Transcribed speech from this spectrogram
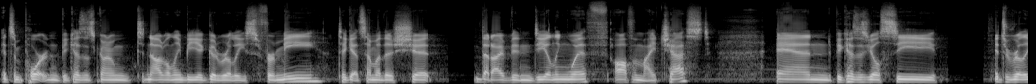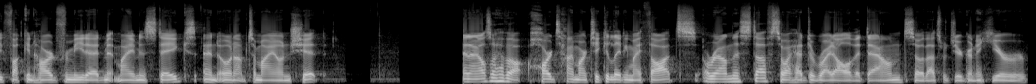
it's important because it's going to not only be a good release for me to get some of this shit that I've been dealing with off of my chest. And because as you'll see, it's really fucking hard for me to admit my mistakes and own up to my own shit. And I also have a hard time articulating my thoughts around this stuff, so I had to write all of it down. So that's what you're going to hear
